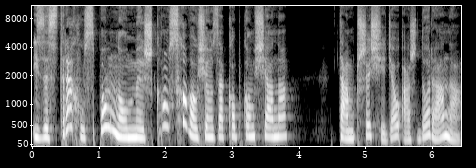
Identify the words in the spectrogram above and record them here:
i ze strachu z polną myszką schował się za kopką siana. Tam przesiedział aż do rana.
